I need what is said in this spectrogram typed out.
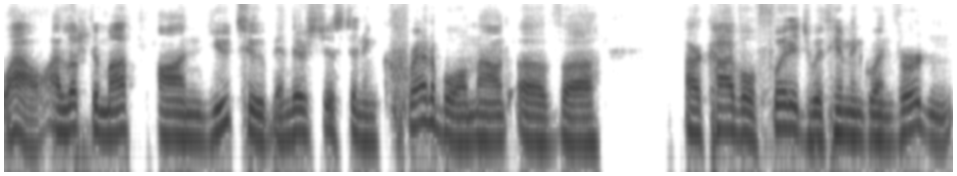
wow, I looked him up on YouTube, and there's just an incredible amount of uh, archival footage with him and Gwen Verdon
